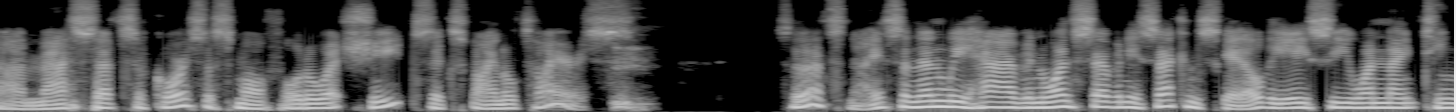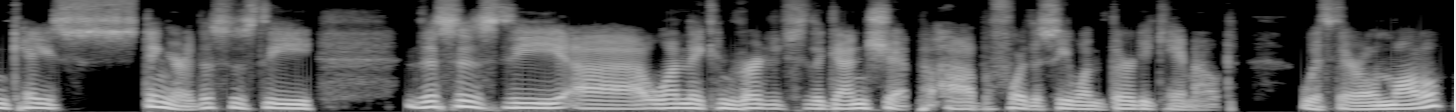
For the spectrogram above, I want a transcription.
Uh, mass sets, of course, a small photo etch sheet, six vinyl tires. so that's nice. And then we have in 172nd scale the AC 119K Stinger. This is the this is the uh, one they converted to the gunship uh, before the C130 came out with their own model.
